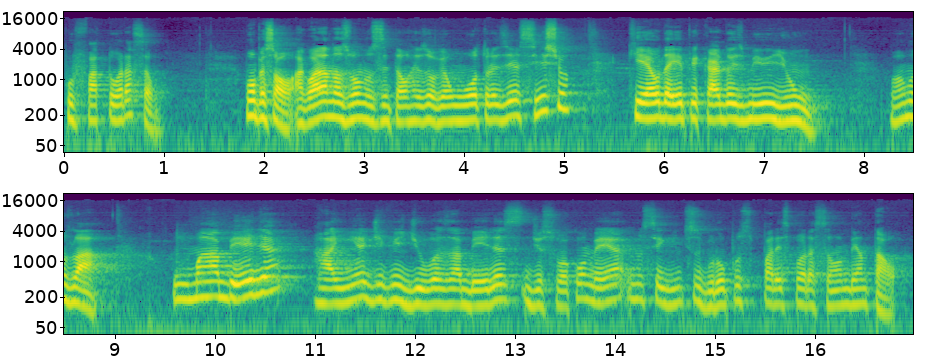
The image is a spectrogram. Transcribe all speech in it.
por fatoração. Bom, pessoal, agora nós vamos então resolver um outro exercício que é o da Epicar 2001. Vamos lá. Uma abelha rainha dividiu as abelhas de sua colmeia nos seguintes grupos para exploração ambiental.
